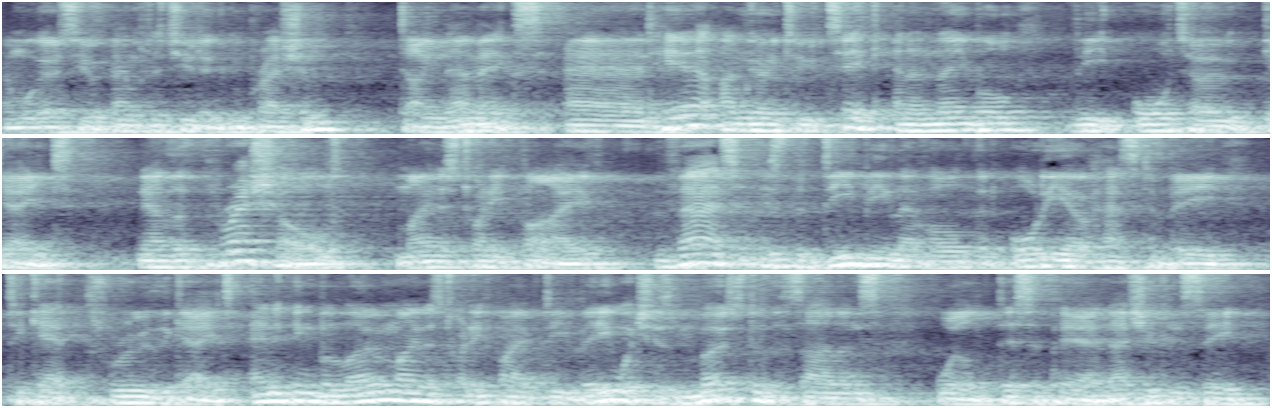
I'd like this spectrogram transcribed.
and we'll go to amplitude and compression, dynamics, and here I'm going to tick and enable the auto gate. Now the threshold, minus 25, that is the dB level that audio has to be to get through the gate. Anything below minus 25 dB, which is most of the silence, will disappear. And as you can see,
